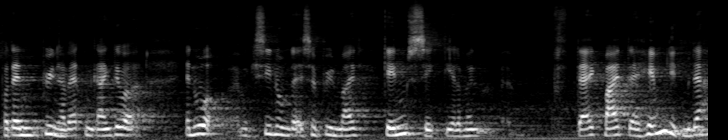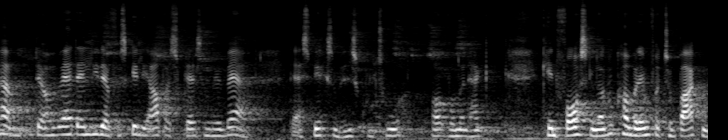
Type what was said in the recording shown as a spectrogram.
hvordan byen har været en gang, det var, at nu, man kan sige nu, der er så byen meget gennemsigtig, eller man, der er ikke meget, der er hemmeligt, men der har, der har været alle de der forskellige arbejdspladser med hver deres virksomhedskultur, og hvor man har kendt forskel. Når du kommer dem fra tobakken,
